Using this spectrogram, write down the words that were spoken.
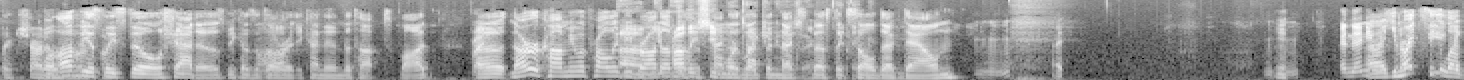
like Shadow. well, obviously still Shadows because it's Uh-huh. already kind of in the top spot. Right. Uh, Narukami would probably be Um, brought you'll up probably as see kind more of like the next I best. Accel deck down. that? Mhm. I- Mhm. And then you, Uh, you might see seeing- like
